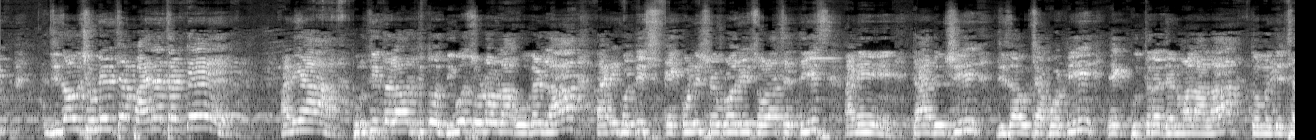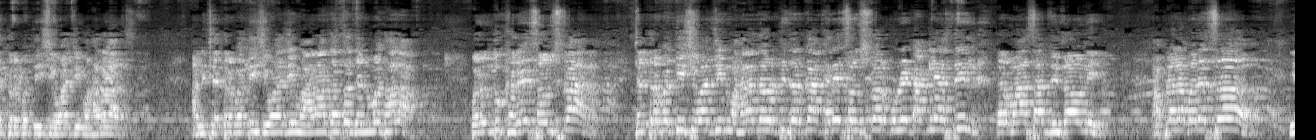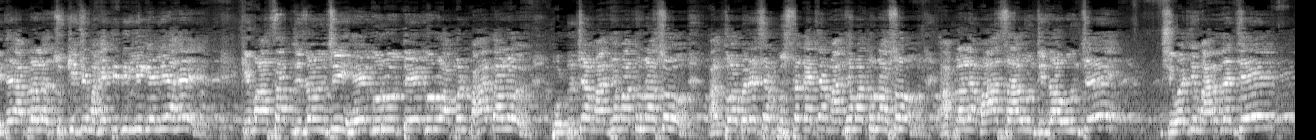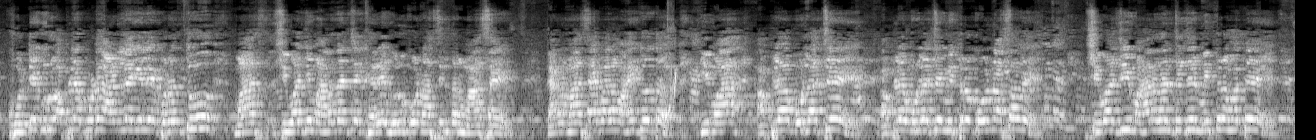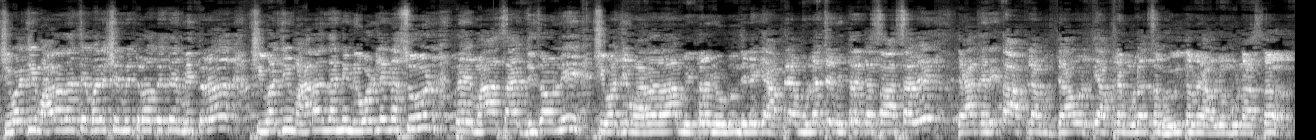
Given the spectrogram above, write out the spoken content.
जिजाऊ शिवनेरच्या पायऱ्या चढते. आणि या पृथ्वी तलावरती तो दिवस उडवला उघडला. तारीख होती एकोणीस फेब्रुवारी सोळाशे तीस. आणि त्या दिवशी जिजाऊच्या पोटी एक पुत्र जन्माला आला. तो म्हणजे छत्रपती शिवाजी महाराज. आणि छत्रपती शिवाजी महाराजाचा जन्म झाला. परंतु खरे संस्कार छत्रपती शिवाजी महाराजावरती जर का खरे संस्कार कोणी टाकले असतील तर महासाहेब जिजाऊनी. आपल्याला बरेच इथे आपल्याला चुकीची माहिती दिली गेली आहे की महासाहेब जिजाऊंची हे गुरु ते गुरु आपण पाहत आलो फोटोच्या माध्यमातून असो अथवा बऱ्याचशा पुस्तकाच्या माध्यमातून असो आपल्याला महासाहेब जिजाऊंचे शिवाजी महाराजांचे खोटे गुरु आपल्या पुढे आणले गेले परंतु शिवाजी महाराजांचे खरे गुरु कोण असतील तर महासाहेब. कारण मासाहेबाला माहीत होतं की मा आपल्या मुलाचे आपल्या मुलाचे मित्र कोण असावे? शिवाजी महाराजांचे जे मित्र होते शिवाजी महाराजांचे बरेचसे मित्र होते. ते मित्र शिवाजी महाराजांनी निवडले नसून ते महासाहेब जिजाऊंनी शिवाजी महाराजांना मित्र निवडून दिले की आपल्या मुलाचे मित्र कसा असावे? त्याकरिता आपल्या त्यावरती आपल्या मुलाचं भवितव्य अवलंबून असतं.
